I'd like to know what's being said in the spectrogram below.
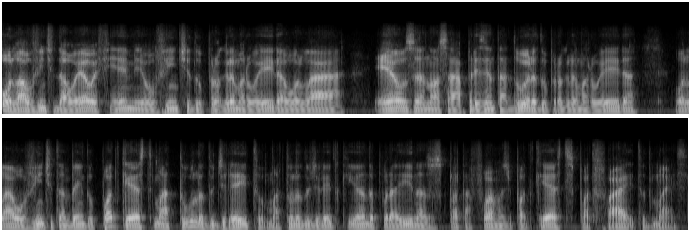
Olá, ouvinte da UEL FM, ouvinte do programa Aroeira. Olá, Elza, nossa apresentadora do programa Aroeira. Olá, ouvinte também do podcast Matula do Direito, Matula do Direito que anda por aí nas plataformas de podcast, Spotify e tudo mais.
